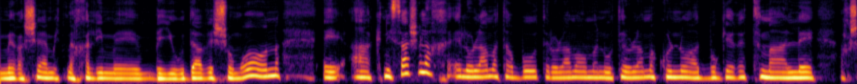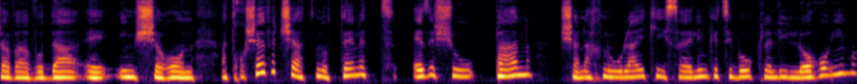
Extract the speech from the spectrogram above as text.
מראשי המתנחלים uh, ביהודה ושומרון. Uh, הכניסה שלך אל עולם התרבות, אל עולם האומנות, אל עולם הקולנוע, את בוגרת מעלה, עכשיו העבודה uh, עם שרון. את חושבת שאת נותנת איזשהו פן שאנחנו אולי כישראלים, כציבור כללי, לא רואים?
